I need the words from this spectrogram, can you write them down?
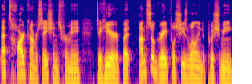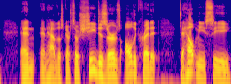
that's hard conversations for me to hear, but I'm so grateful she's willing to push me and and have those conversations. So she deserves all the credit to help me see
